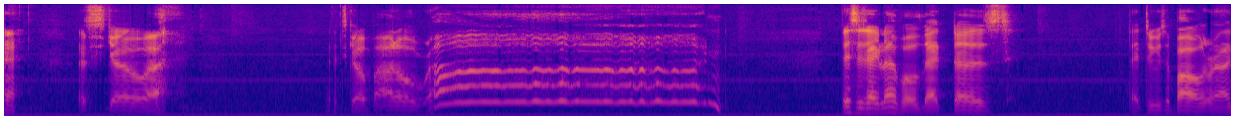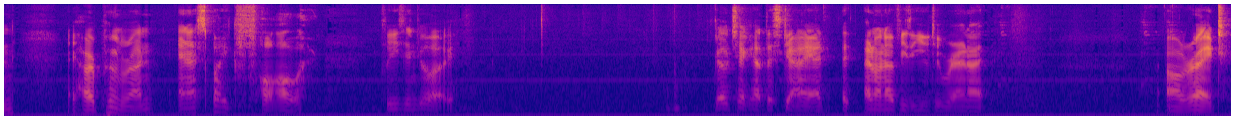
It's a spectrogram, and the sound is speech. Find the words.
let's go, uh, let's go bottle run! This is a level that does, that does a bottle run, a harpoon run, and a spike fall. Please enjoy. Go check out this guy. I, I don't know if he's a YouTuber or not. Alright.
